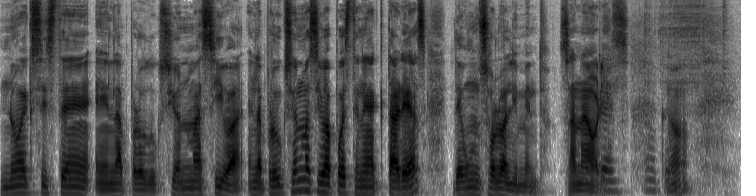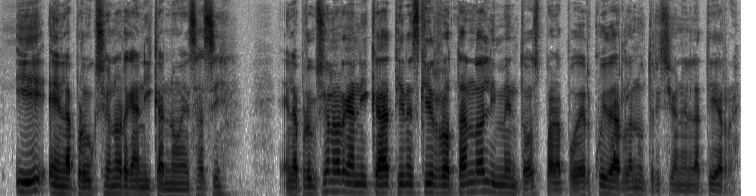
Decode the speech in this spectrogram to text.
no existe en la producción masiva, en la producción masiva puedes tener hectáreas de un solo alimento, zanahorias, ¿no? Y en la producción orgánica no es así. En la producción orgánica tienes que ir rotando alimentos para poder cuidar la nutrición en la tierra.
